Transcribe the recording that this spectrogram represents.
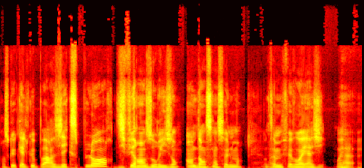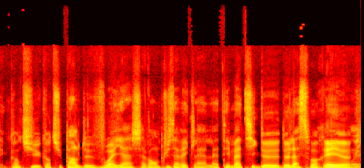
parce que quelque part, j'explore différents horizons en dansant seulement. Donc ça me fait voyager. Ouais. Ah, quand, tu, quand tu parles de voyage, ça va en plus avec la, la thématique de, de la soirée, euh, Oui.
